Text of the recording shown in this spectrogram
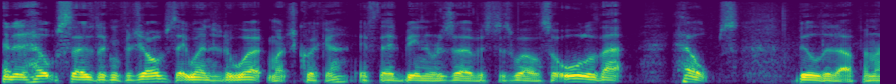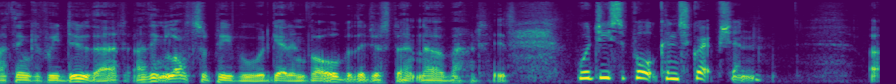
and it helps those looking for jobs. They went into work much quicker if they'd been a reservist as well. So all of that helps build it up. And I think if we do that, I think lots of people would get involved, but they just don't know about it. Would you support conscription? Uh,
